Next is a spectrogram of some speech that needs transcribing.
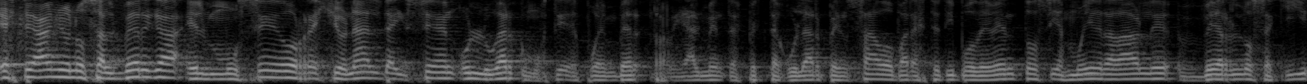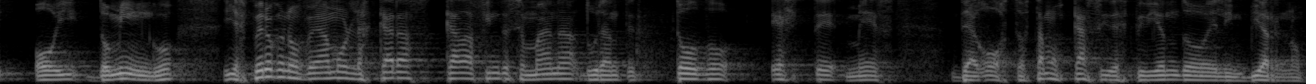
Este año nos alberga el Museo Regional de Aysén, un lugar, como ustedes pueden ver, realmente espectacular, pensado para este tipo de eventos y es muy agradable verlos aquí hoy domingo. Y espero que nos veamos las caras cada fin de semana durante todo este mes de agosto. Estamos casi despidiendo el invierno.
